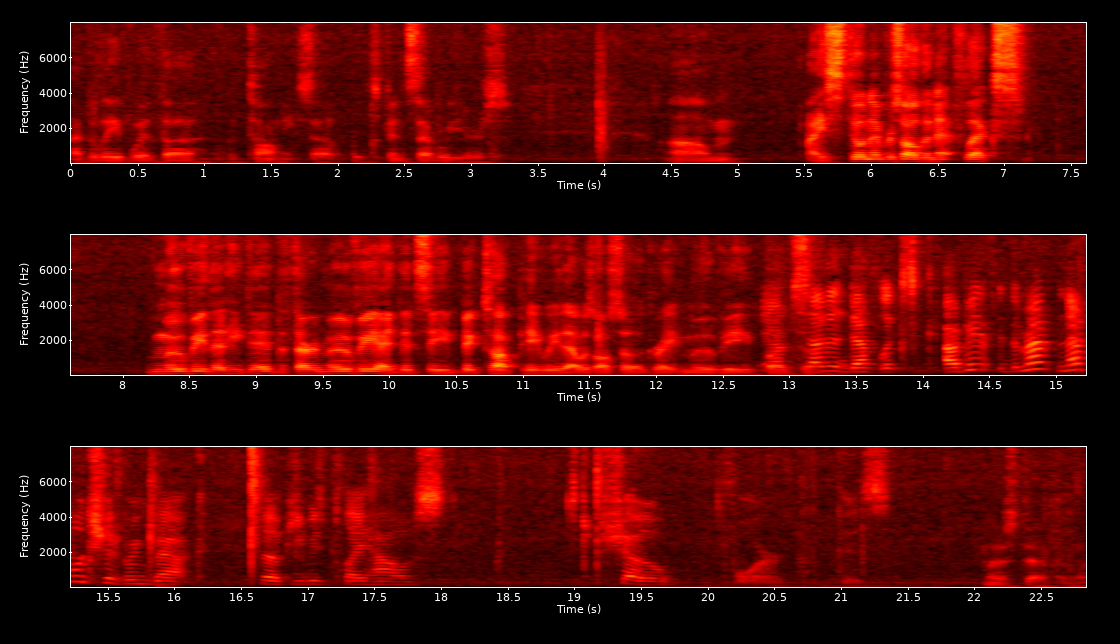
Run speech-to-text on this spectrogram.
I believe with uh, with Tommy. So it's been several years. Um, I still never saw the Netflix movie that he did, the third movie. I did see Big Top Pee Wee. That was also a great movie. Yeah, I'm but uh, that Netflix. I bet the Netflix should bring back the Pee Wee's Playhouse show for his. Most definitely.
